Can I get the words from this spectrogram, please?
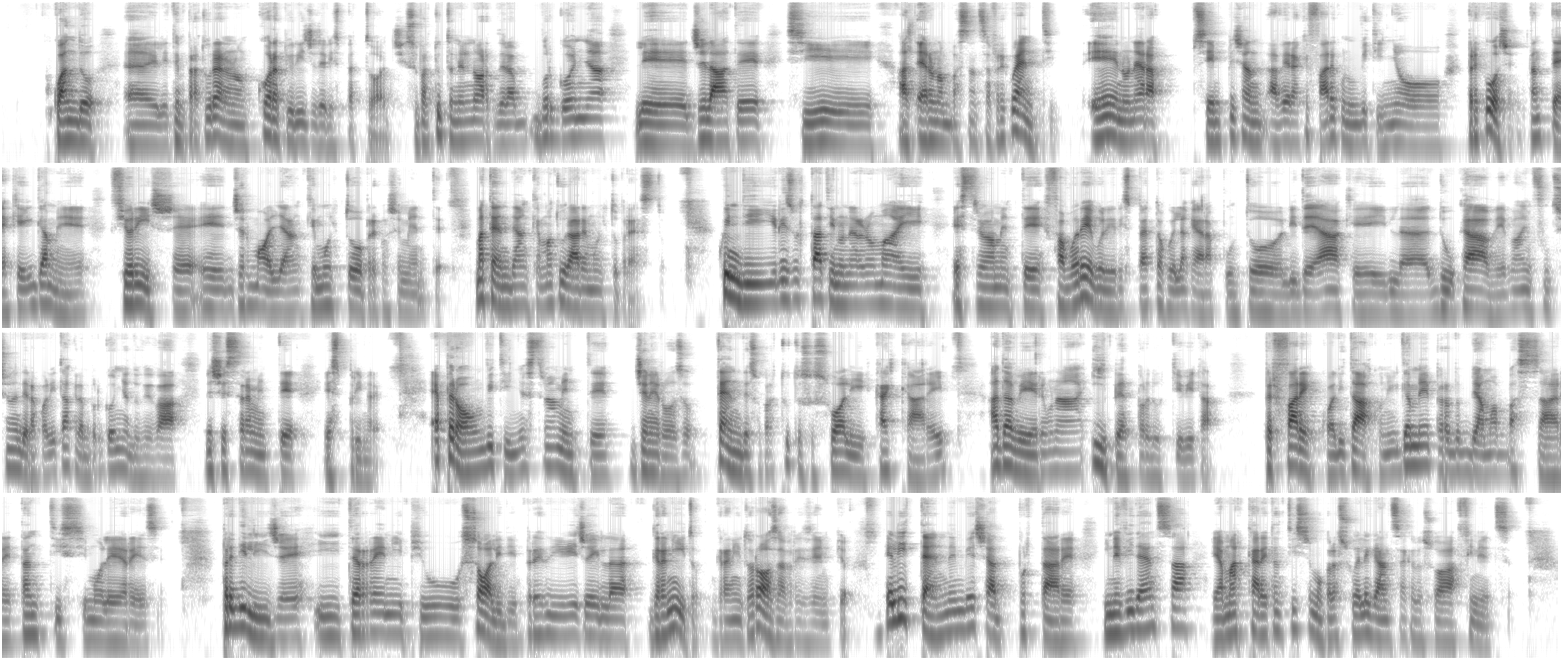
quando eh, le temperature erano ancora più rigide rispetto a oggi. Soprattutto nel nord della Borgogna le gelate si, erano abbastanza frequenti e non era semplice avere a che fare con un vitigno precoce, tant'è che il gamay fiorisce e germoglia anche molto precocemente, ma tende anche a maturare molto presto. Quindi i risultati non erano mai estremamente favorevoli rispetto a quella che era appunto l'idea che il duca aveva in funzione della qualità che la Borgogna doveva necessariamente esprimere. È però un vitigno estremamente generoso, tende soprattutto su suoli calcarei ad avere una iperproduttività. Per fare qualità con il gamay però dobbiamo abbassare tantissimo le rese predilige i terreni più solidi, predilige il granito, granito rosa per esempio, e lì tende invece a portare in evidenza e a marcare tantissimo con la sua eleganza e con la sua finezza.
